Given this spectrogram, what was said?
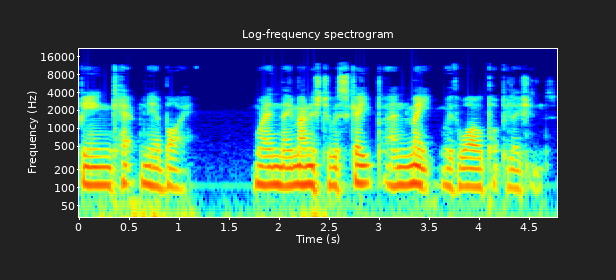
being kept nearby when they manage to escape and mate with wild populations.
